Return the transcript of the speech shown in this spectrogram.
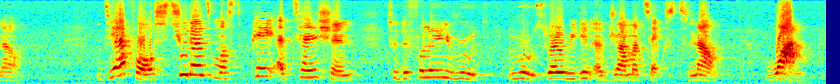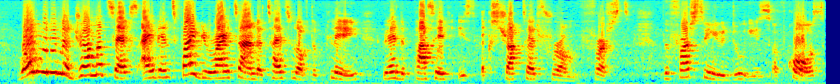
Now, therefore, students must pay attention to the following rules when reading a drama text. Now, 1. When reading a drama text, identify the writer and the title of the play where the passage is extracted from first. The first thing you do is, of course,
